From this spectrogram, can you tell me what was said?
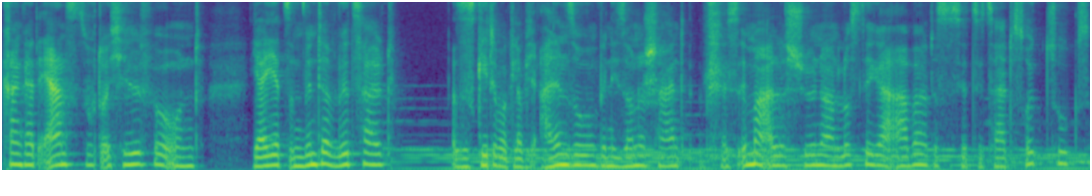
Krankheit ernst, sucht euch Hilfe und ja, jetzt im Winter wird es halt also es geht aber, glaube ich, allen so, wenn die Sonne scheint, ist immer alles schöner und lustiger, aber das ist jetzt die Zeit des Rückzugs,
